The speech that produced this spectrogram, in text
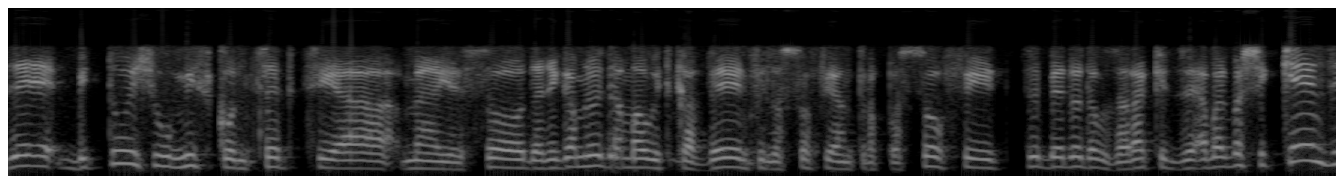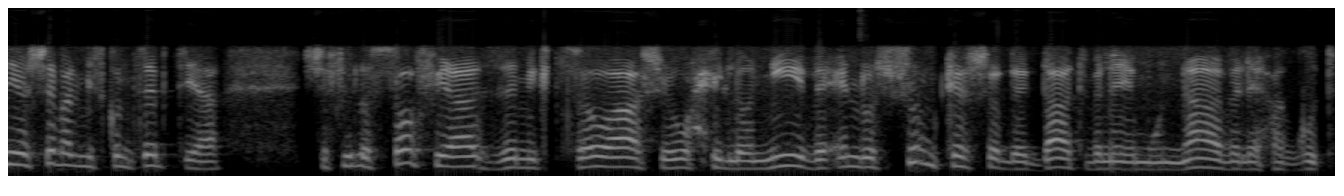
זה ביטוי שהוא מיסקונספציה מהיסוד, אני גם לא יודע מה הוא התכוון, פילוסופיה אנתרופוסופית, זה לא יודע, הוא זרק את זה, אבל מה שכן זה יושב על מיסקונספציה, שפילוסופיה זה מקצוע שהוא חילוני ואין לו שום קשר לדת ולאמונה ולהגות.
